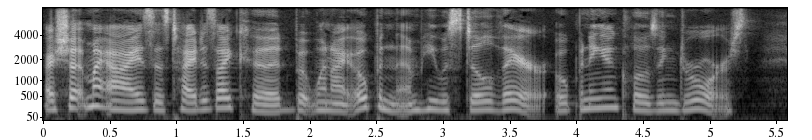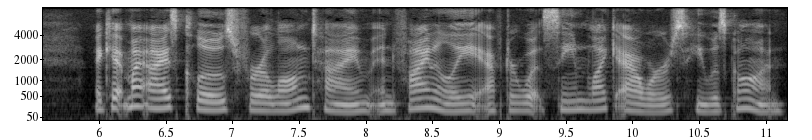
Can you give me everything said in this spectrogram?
I shut my eyes as tight as I could, but when I opened them, he was still there, opening and closing drawers. I kept my eyes closed for a long time, and finally, after what seemed like hours, he was gone.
